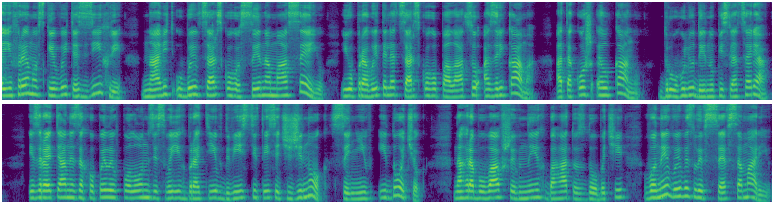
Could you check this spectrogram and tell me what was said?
Єфремовський витязь Зіхрі навіть убив царського сина Маасею і управителя царського палацу Азрікама, а також Елкану, другу людину після царя. Ізраїльтяни захопили в полон зі своїх братів 200 тисяч жінок, синів і дочок. Награбувавши в них багато здобичі, вони вивезли все в Самарію.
